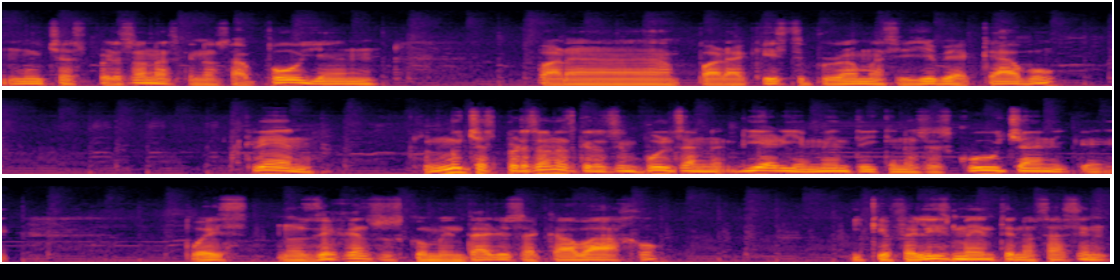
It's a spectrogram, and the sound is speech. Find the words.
muchas personas que nos apoyan para, para que este programa se lleve a cabo. Crean, son muchas personas que nos impulsan diariamente y que nos escuchan y que pues nos dejan sus comentarios acá abajo y que felizmente nos hacen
